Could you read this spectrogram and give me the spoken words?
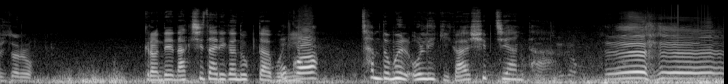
종소시 자리로. 그런데 낚시자리가 높다 보니 참돔을 올리기가 쉽지 않다. 헤헤.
